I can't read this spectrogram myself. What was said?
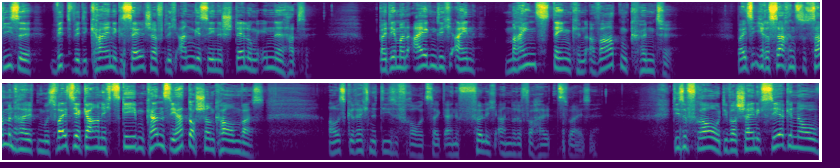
diese Witwe, die keine gesellschaftlich angesehene Stellung inne hatte, bei der man eigentlich ein Mainz-Denken erwarten könnte, weil sie ihre Sachen zusammenhalten muss, weil sie ja gar nichts geben kann, sie hat doch schon kaum was. Ausgerechnet diese Frau zeigt eine völlig andere Verhaltensweise. Diese Frau, die wahrscheinlich sehr genau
